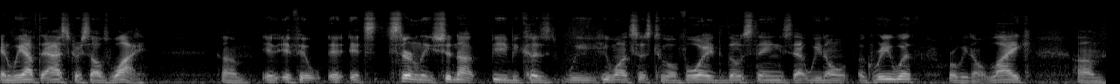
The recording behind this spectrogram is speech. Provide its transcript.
and we have to ask ourselves why. Um, if, it it certainly should not be because we he wants us to avoid those things that we don't agree with or we don't like, um,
